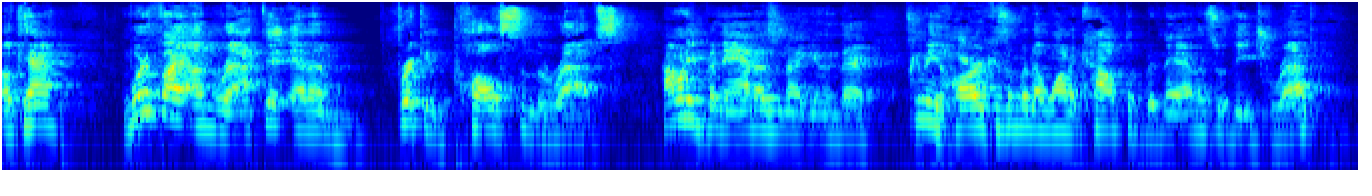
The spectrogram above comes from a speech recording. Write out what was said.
Okay? What if I unwrapped it and I'm freaking pulsing the reps? How many bananas am I getting in there? It's gonna be hard because I'm gonna want to count the bananas with each rep.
